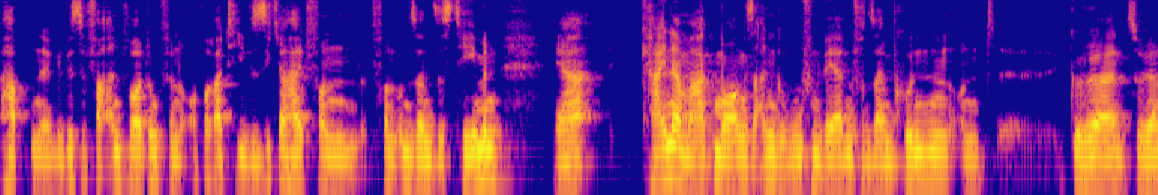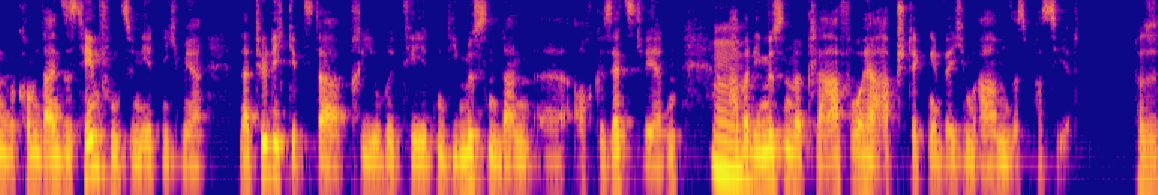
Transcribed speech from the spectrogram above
habe eine gewisse Verantwortung für eine operative Sicherheit von, von unseren Systemen. Ja, keiner mag morgens angerufen werden von seinem Kunden und äh, gehören, zu hören bekommen, dein System funktioniert nicht mehr. Natürlich gibt's da Prioritäten, die müssen dann äh, auch gesetzt werden, mhm. aber die müssen wir klar vorher abstecken, in welchem Rahmen das passiert. Also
